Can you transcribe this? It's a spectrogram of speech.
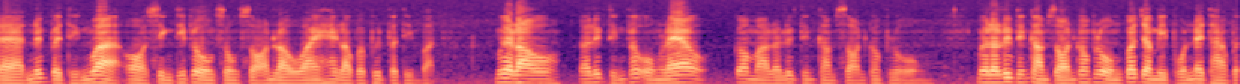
แต่นึกไปถึงว่าอ๋อสิ่งที่พระองค์ทรงสอนเราไว้ให้เราประพฤติปฏิบัติ เมื่อเราระลึกถึงพระองค์แล้วก็มาระลึกถึงคำสอนของพระองค์ เมื่อราลึกถึงคำสอนของพระองค์ก็จะมีผลในทางป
